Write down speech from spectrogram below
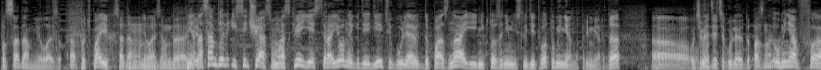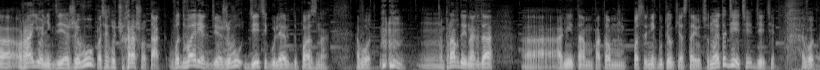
по садам не лазил. А, По, их садам не лазил. да, не, на самом деле и сейчас в Москве есть районы, где дети гуляют допоздна, и никто за ними не следит. Вот у меня, например, да. а, У тебя вот дети гуляют допоздна? У меня в а, районе, где я живу, во всяком случае, хорошо так, во дворе, где я живу, дети гуляют допоздна. Вот. Правда, иногда они там потом после них бутылки остаются. Но это дети, дети. Вот.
